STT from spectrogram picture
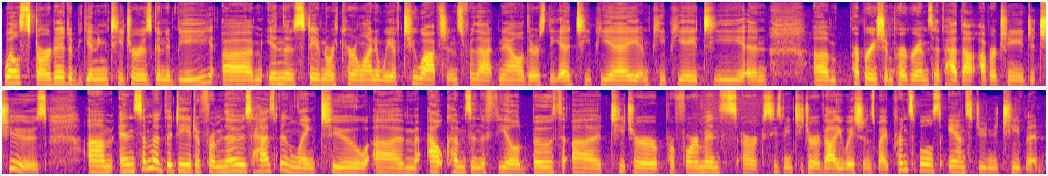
well started a beginning teacher is going to be. Um, in the state of North Carolina, we have two options for that now. There's the EdTPA and PPAT, and um, preparation programs have had that opportunity to choose. Um, and some of the data from those has been linked to um, in the field, both uh, teacher performance, or excuse me, teacher evaluations by principals and student achievement.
